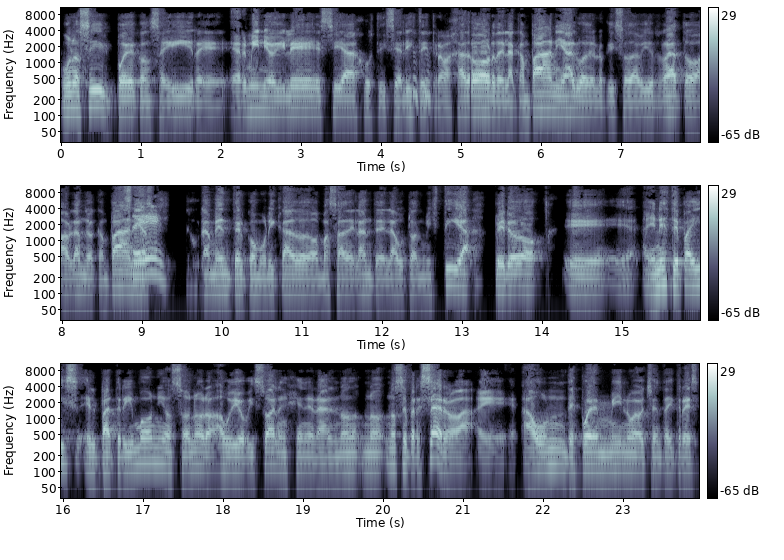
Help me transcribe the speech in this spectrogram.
uno sí puede conseguir eh, Herminio Iglesias, justicialista y trabajador de la campaña, algo de lo que hizo David Rato hablando de campañas. Seguramente el comunicado más adelante de la autoamnistía, pero eh, en este país el patrimonio sonoro, audiovisual en general, no, no, no se preserva, eh, aún después de 1983.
